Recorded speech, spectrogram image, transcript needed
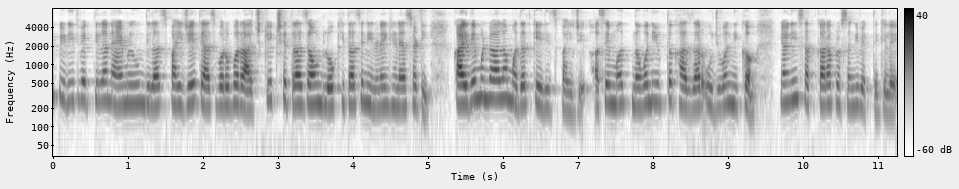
पीडित व्यक्तीला न्याय मिळवून दिलाच पाहिजे त्याचबरोबर राजकीय क्षेत्रात जाऊन लोकहिताचे निर्णय घेण्यासाठी कायदेमंडळाला मदत केलीच पाहिजे असे मत नवनियुक्त खासदार उज्ज्वल निकम यांनी सत्काराप्रसंगी व्यक्त केले.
